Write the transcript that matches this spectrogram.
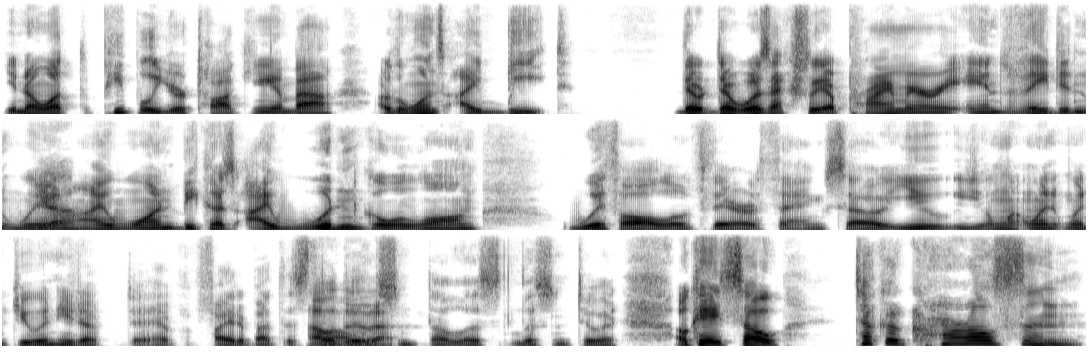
You know what? The people you're talking about are the ones I beat. There, there was actually a primary, and they didn't win. Yeah. I won because I wouldn't go along with all of their things. So you, you went, went you and he to, to have a fight about this. I'll do listen, that. Listen, uh, listen to it. Okay, so Tucker Carlson.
